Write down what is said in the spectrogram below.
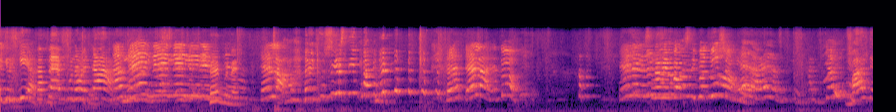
η Γεωργία. Θα φεύγουνε μετά. Ναι, ναι, ναι, ναι. Φεύγουνε. Έλα. Ενθουσιαστήκαμε. Ε, Έλα, εδώ. Έλα, έλα. Να μην πάω στην παντούσα μου. Έλα, έλα. Βάλτε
